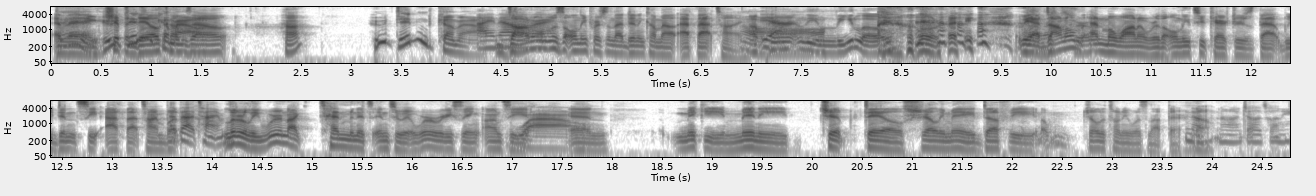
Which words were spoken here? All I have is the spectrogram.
And Dang, then who Chip and Dale come comes out? out. Huh? Who didn't come out? I know. Donald right? was the only person that didn't come out at that time. Oh. Apparently, Aw. Lilo. right? yeah, oh, Donald true. and Moana were the only two characters that we didn't see at that time. But At that time. literally, we're like ten minutes into it. We're already seeing Auntie Wow. and Mickey, Minnie, Chip, Dale, ShellieMay, Duffy. Oh, Gelatoni was not there. No, no, not Gelatoni.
